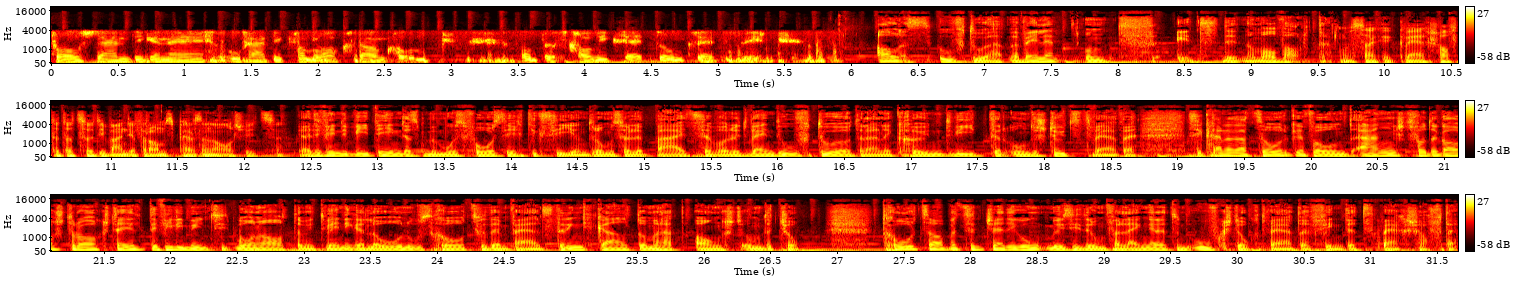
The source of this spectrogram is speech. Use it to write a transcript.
vollständigen äh, Aufhebung vom Lockdown kommt und das Covid-Gesetz umgesetzt wird. Alles auftun hat man wollen und jetzt nicht nochmal warten. Was sagen die Gewerkschaften dazu? Die wollen ja vor allem das Personal schützen. Ja, die finden weiterhin, dass man muss vorsichtig sein und darum sollen Beizen, die nicht wollen auftun oder auch nicht können, weiter unterstützt werden. Sie kennen auch die Sorgen von und Ängste von der Gastroangestellten. Viele müssen seit Monaten mit weniger Lohn auskommen, zudem fehlt das Trinkgeld und man hat Angst um den Job. Die Kurzarbeitsentschädigung müsse darum verlängert und aufgestockt werden, finden die Gewerkschaften.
